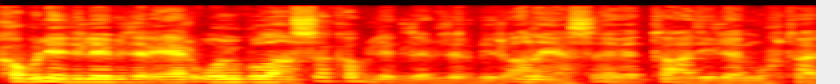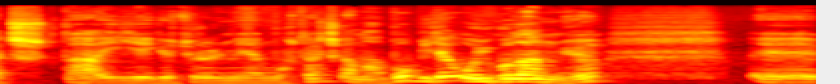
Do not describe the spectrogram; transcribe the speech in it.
kabul edilebilir eğer uygulansa kabul edilebilir bir anayasa. Evet tadile muhtaç, daha iyiye götürülmeye muhtaç ama bu bile uygulanmıyor. E,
